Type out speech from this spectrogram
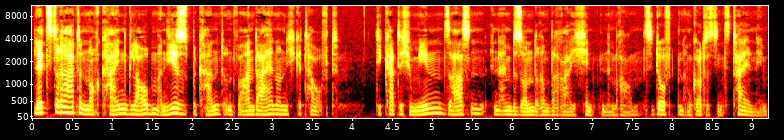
Letztere hatten noch keinen Glauben an Jesus bekannt und waren daher noch nicht getauft. Die Katechumenen saßen in einem besonderen Bereich hinten im Raum. Sie durften am Gottesdienst teilnehmen,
